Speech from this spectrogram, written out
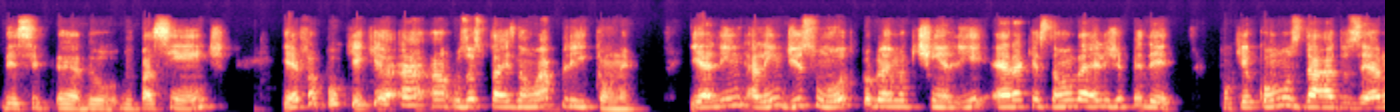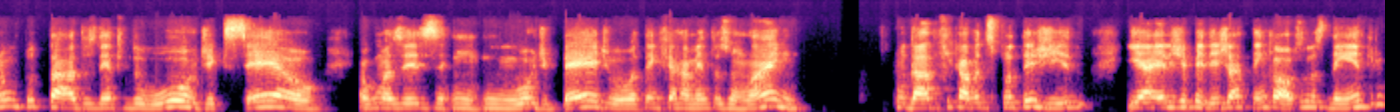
desse, é, do, do paciente. E aí falou, por que, que a, a, os hospitais não aplicam, né? E além, além disso, um outro problema que tinha ali era a questão da LGPD, porque como os dados eram imputados dentro do Word, Excel, algumas vezes em, em WordPad ou até em ferramentas online, o dado ficava desprotegido e a LGPD já tem cláusulas dentro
